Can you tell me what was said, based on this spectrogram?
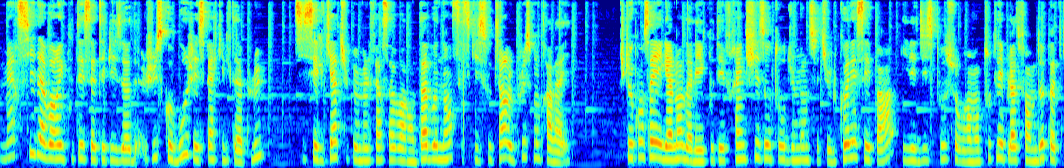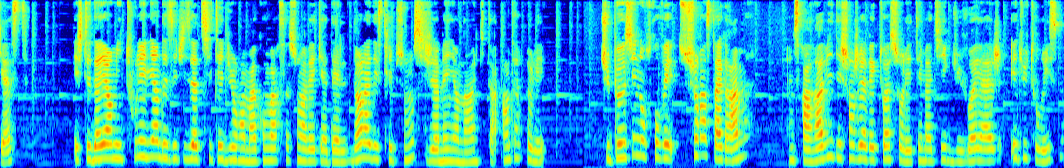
Merci d'avoir écouté cet épisode jusqu'au bout, j'espère qu'il t'a plu. Si c'est le cas, tu peux me le faire savoir en t'abonnant, c'est ce qui soutient le plus mon travail. Je te conseille également d'aller écouter Frenchies autour du monde si tu le connaissais pas, il est dispo sur vraiment toutes les plateformes de podcast. Et je t'ai d'ailleurs mis tous les liens des épisodes cités durant ma conversation avec Adèle dans la description si jamais il y en a un qui t'a interpellé. Tu peux aussi nous retrouver sur Instagram, on sera ravis d'échanger avec toi sur les thématiques du voyage et du tourisme.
